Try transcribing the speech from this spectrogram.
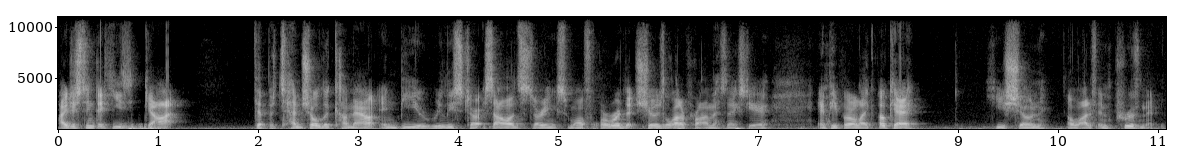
I just think that he's got the potential to come out and be a really solid starting small forward that shows a lot of promise next year, and people are like, okay, he's shown a lot of improvement,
